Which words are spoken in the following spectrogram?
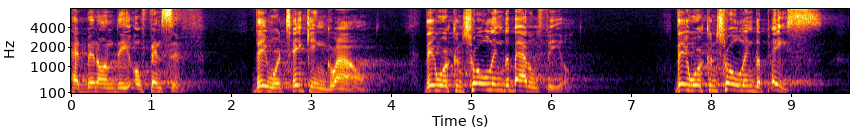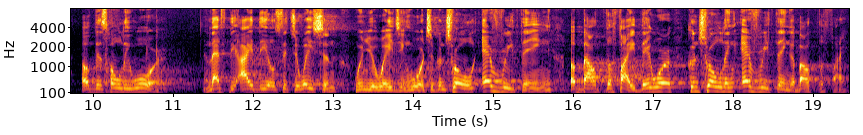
had been on the offensive. They were taking ground, they were controlling the battlefield, they were controlling the pace of this holy war. And that's the ideal situation when you're waging war to control everything about the fight. They were controlling everything about the fight.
